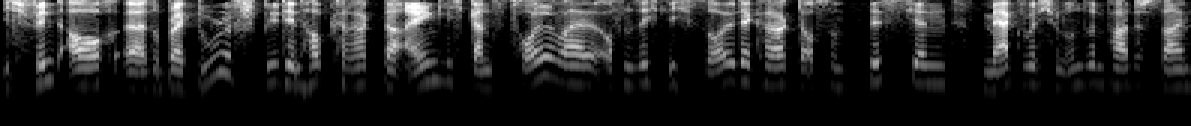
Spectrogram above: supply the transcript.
ich finde auch, äh, also Brad Dourif spielt den Hauptcharakter eigentlich ganz toll, weil offensichtlich soll der Charakter auch so ein bisschen merkwürdig und unsympathisch sein.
